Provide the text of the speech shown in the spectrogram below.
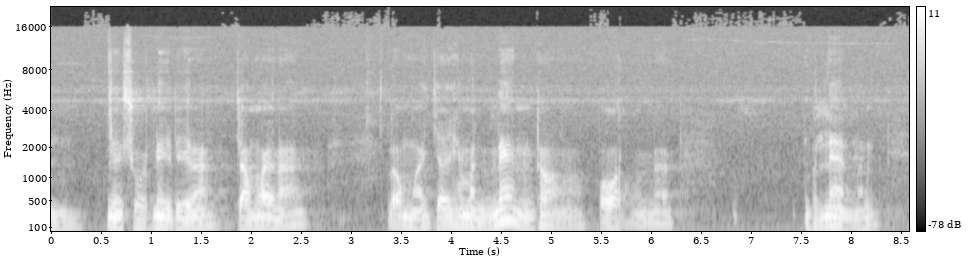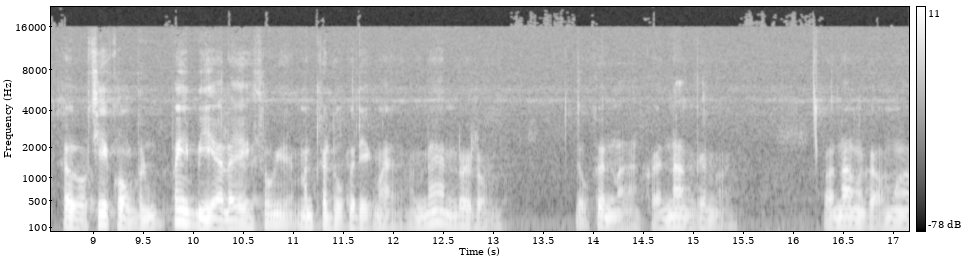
มนี่สูตรนี่ดีนะจำไว้นะลมหายใจให้มันแน่นท้องปอดนะมันแน่นมันกระดูกชี้โครงมันไม่มีอะไรทุกอย่างมันกระดูกกระดิกมาก มันแน่นด้วยลม ลุกขึ้นมาค่อยนั่งขึ้นมาก็นั่งก็เอามือ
